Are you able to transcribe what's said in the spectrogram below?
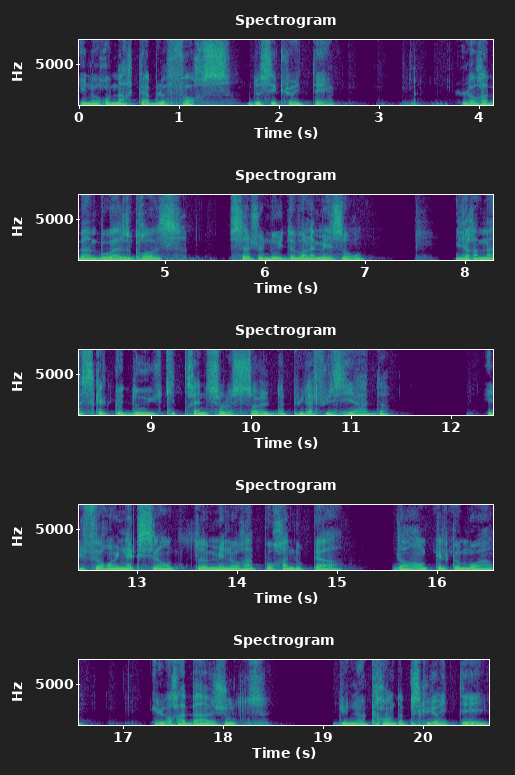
et nos remarquables forces de sécurité. Le rabbin Boaz Gross s'agenouille devant la maison. Il ramasse quelques douilles qui traînent sur le sol depuis la fusillade. Ils feront une excellente menorah pour Hanouka dans quelques mois. Et le rabbin ajoute D'une grande obscurité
